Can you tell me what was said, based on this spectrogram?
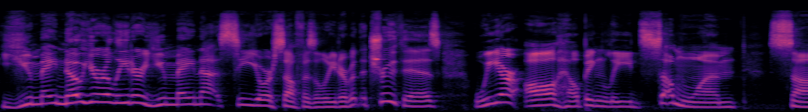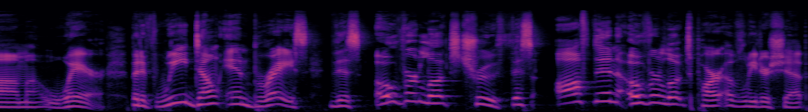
You may know you're a leader, you may not see yourself as a leader, but the truth is, we are all helping lead someone somewhere. But if we don't embrace this overlooked truth, this often overlooked part of leadership,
